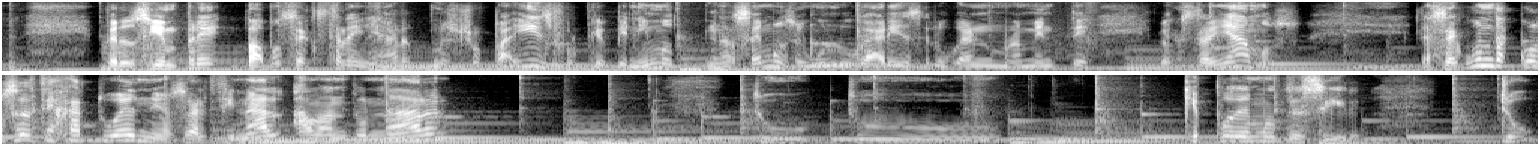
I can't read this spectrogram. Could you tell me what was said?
pero siempre vamos a extrañar nuestro país porque venimos, nacemos en un lugar y ese lugar normalmente lo extrañamos. La segunda cosa es dejar tu etnia, o sea, al final abandonar tu, tu ¿qué podemos decir? Tu,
